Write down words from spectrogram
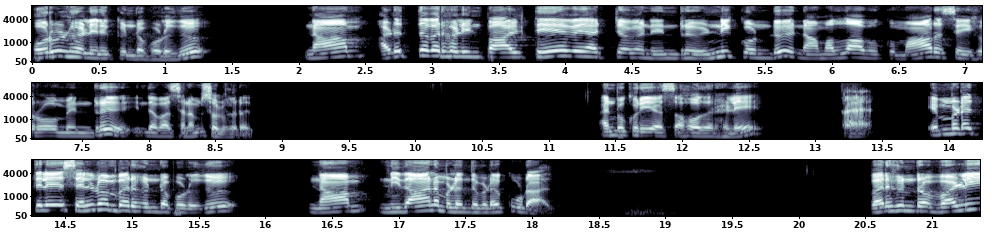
பொருள்கள் இருக்கின்ற பொழுது நாம் அடுத்தவர்களின் பால் தேவையற்றவன் என்று எண்ணிக்கொண்டு நாம் அல்லாவுக்கு மாறு செய்கிறோம் என்று இந்த வசனம் சொல்கிறது. அன்புக்குரிய சகோதரர்களே எம்மிடத்திலே செல்வம் பெறுகின்ற பொழுது நாம் நிதானம் இழந்துவிடக்கூடாது வருகின்ற வழி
